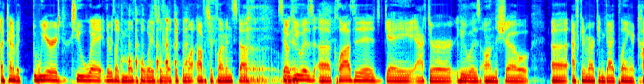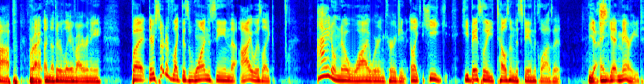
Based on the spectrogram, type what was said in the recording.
a kind of a weird two way. There was like multiple ways to look at the Mo- Officer Clemmons stuff. so he was a closeted gay actor who was on the show, uh, African American guy playing a cop. Right. Uh, another layer of irony. But there's sort of like this one scene that I was like, I don't know why we're encouraging. Like he he basically tells him to stay in the closet yes, and get married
